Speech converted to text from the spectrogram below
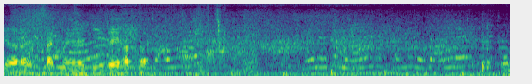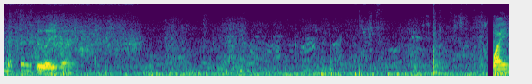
giờ đây sạch này là chỉ về hấp thôi. Tươi quá. Quay.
